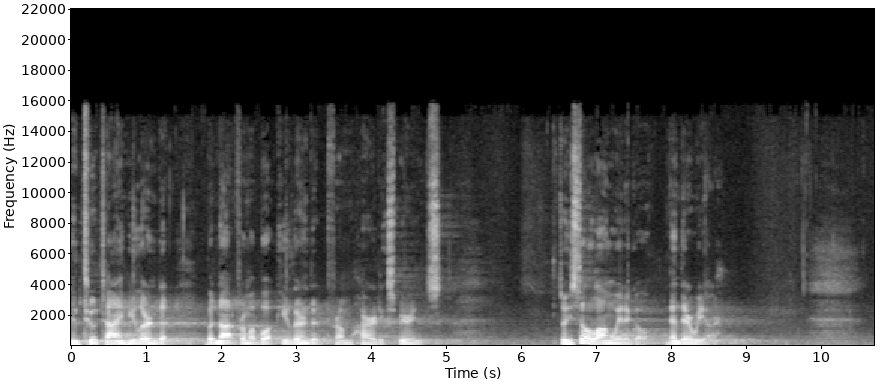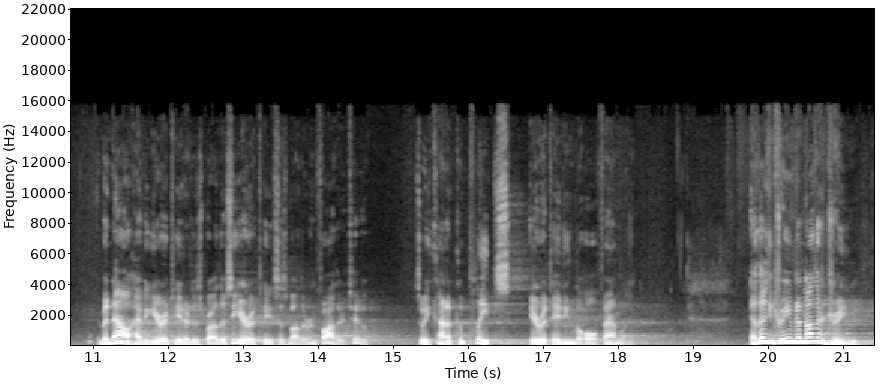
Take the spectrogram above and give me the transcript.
in due time, he learned it, but not from a book. He learned it from hard experience. So he's still a long way to go, and there we are. But now, having irritated his brothers, he irritates his mother and father too. So he kind of completes irritating the whole family. And then he dreamed another dream,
